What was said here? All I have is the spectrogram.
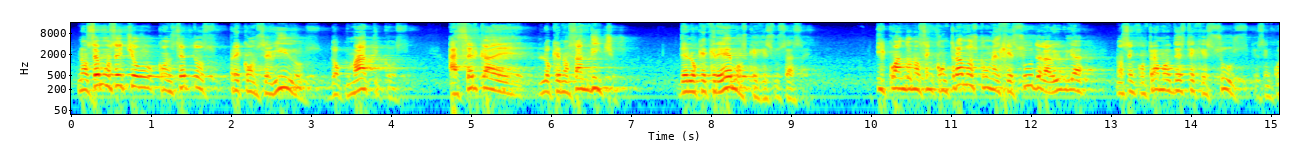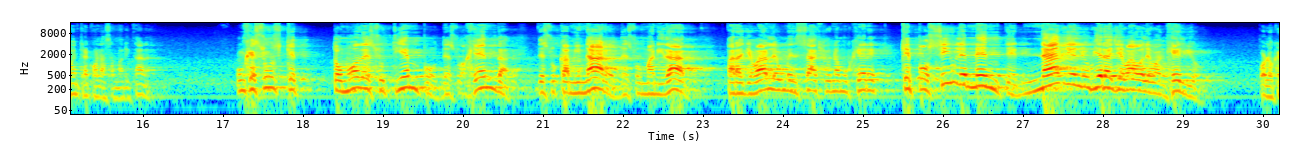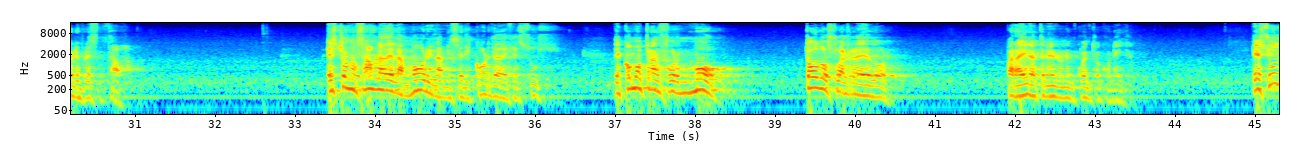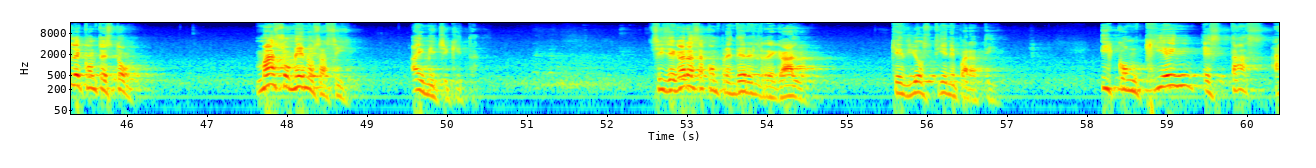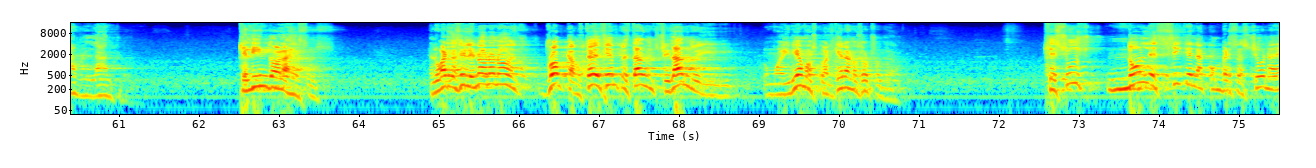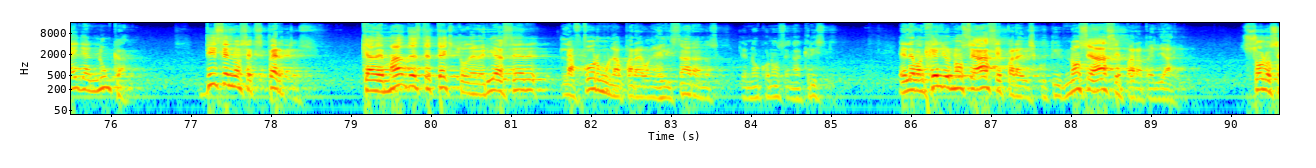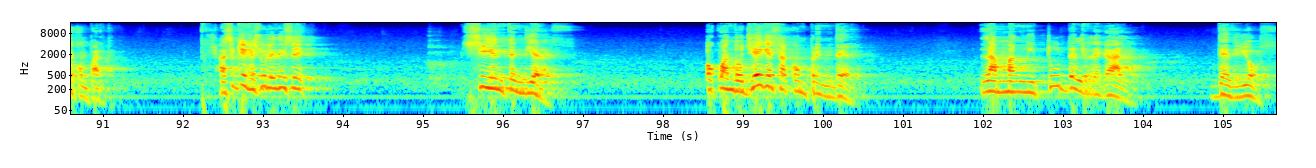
nos hemos hecho conceptos preconcebidos, dogmáticos, acerca de lo que nos han dicho, de lo que creemos que Jesús hace. Y cuando nos encontramos con el Jesús de la Biblia, nos encontramos de este Jesús que se encuentra con la samaritana. Un Jesús que tomó de su tiempo, de su agenda, de su caminar, de su humanidad, para llevarle un mensaje a una mujer que posiblemente nadie le hubiera llevado el Evangelio por lo que representaba. Esto nos habla del amor y la misericordia de Jesús, de cómo transformó todo su alrededor para ir a tener un encuentro con ella. Jesús le contestó, más o menos así. Ay, mi chiquita. Si llegaras a comprender el regalo que Dios tiene para ti y con quién estás hablando. Qué lindo habla Jesús. En lugar de decirle, no, no, no, roca, ustedes siempre están oscilando y como diríamos cualquiera de nosotros. Jesús no le sigue la conversación a ella nunca. Dicen los expertos que además de este texto debería ser la fórmula para evangelizar a los que no conocen a Cristo. El Evangelio no se hace para discutir, no se hace para pelear, solo se comparte. Así que Jesús le dice, si entendieras, o cuando llegues a comprender la magnitud del regalo de Dios,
